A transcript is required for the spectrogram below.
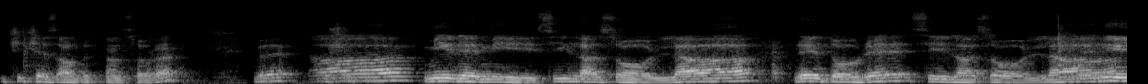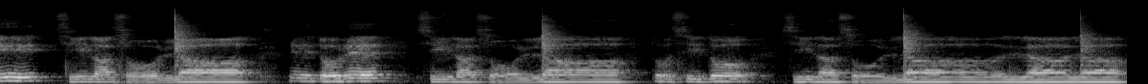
iki kez aldıktan sonra ve la mi re mi si la sol la. Re do re si la sol la. Mi si la sol la. Re do re si la sol la. Do si do si la sol la. La la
